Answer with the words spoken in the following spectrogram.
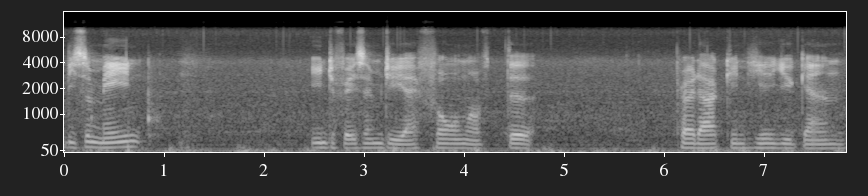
this is the main interface MDI form of the product. In here you can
